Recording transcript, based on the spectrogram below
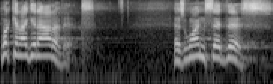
What can I get out of it? As one said this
